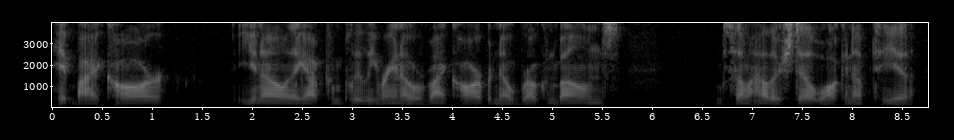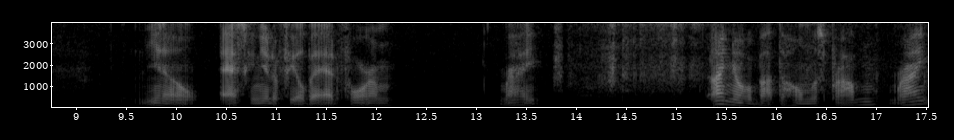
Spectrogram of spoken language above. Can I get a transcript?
hit by a car you know, they got completely ran over by a car but no broken bones. Somehow they're still walking up to you, you know, asking you to feel bad for them, right? I know about the homeless problem, right?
